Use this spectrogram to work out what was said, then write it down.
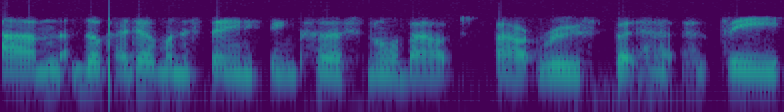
Um, look, I don't want to say anything personal about, about Ruth, but the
